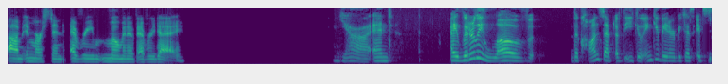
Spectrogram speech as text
um, immersed in every moment of every day. Yeah, and I literally love the concept of the eco incubator because it's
